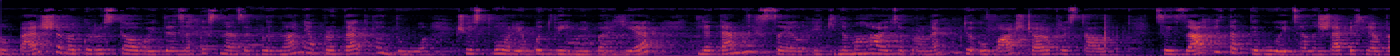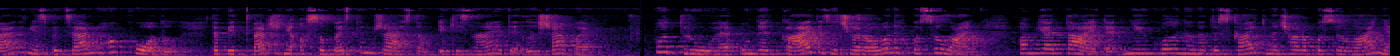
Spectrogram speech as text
По-перше, використовуйте захисне заклинання Protecto Duo, що створює подвійний бар'єр для темних сил, які намагаються проникнути у ваш чарокристал. Цей захист активується лише після введення спеціального коду та підтвердження особистим жестом, який знаєте лише ви. По-друге, уникайте зачарованих посилань. Пам'ятайте, ніколи не натискайте на чаропосилання,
